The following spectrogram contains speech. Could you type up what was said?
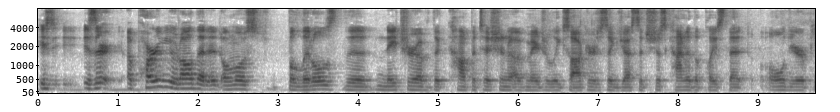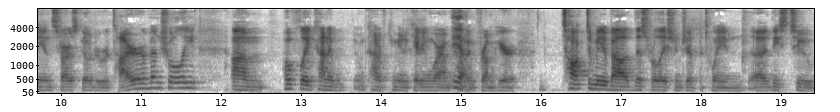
is is there a part of you at all that it almost belittles the nature of the competition of Major League Soccer to suggest it's just kind of the place that old European stars go to retire eventually? Um, hopefully, kind of I'm kind of communicating where I'm Yeah. coming from here. Talk to me about this relationship between uh, these two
